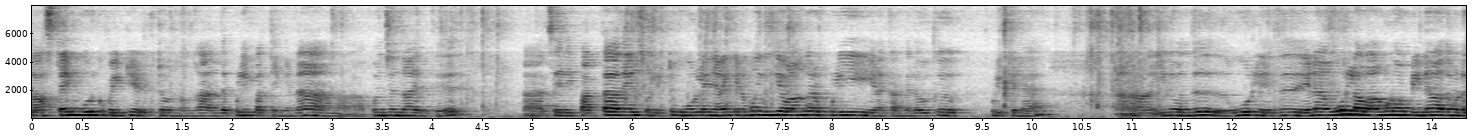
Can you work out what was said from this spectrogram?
லாஸ்ட் டைம் ஊருக்கு போயிட்டு எடுத்துகிட்டு வந்தோங்க அந்த புளி பார்த்தீங்கன்னா கொஞ்சம் தான் இருக்குது சரி பத்தாதேன்னு சொல்லிட்டு ஊரில் எனக்கு என்னமோ இங்கே வாங்குற புளி எனக்கு அந்த அளவுக்கு பிடிக்கல. இது வந்து ஊர்லேருந்து ஏன்னா ஊரில் வாங்கணும் அப்படின்னா அதோட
